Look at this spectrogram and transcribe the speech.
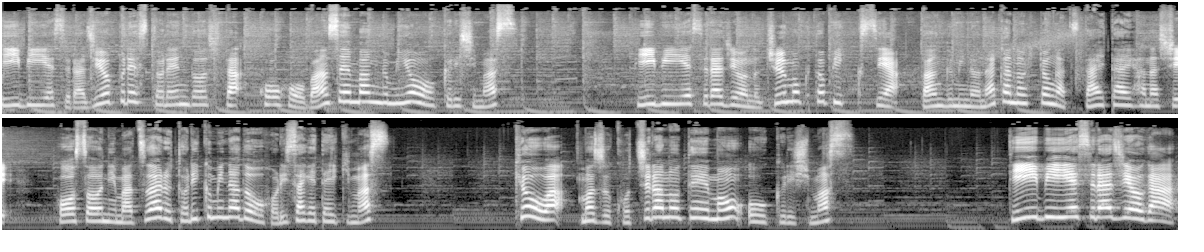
TBS ラジオプレスと連動した広報番宣番組をお送りします。TBS ラジオの注目トピックスや番組の中の人が伝えたい話放送にまつわる取り組みなどを掘り下げていきます。今日はまずこちらのテーマをお送りします。TBS ラジオが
